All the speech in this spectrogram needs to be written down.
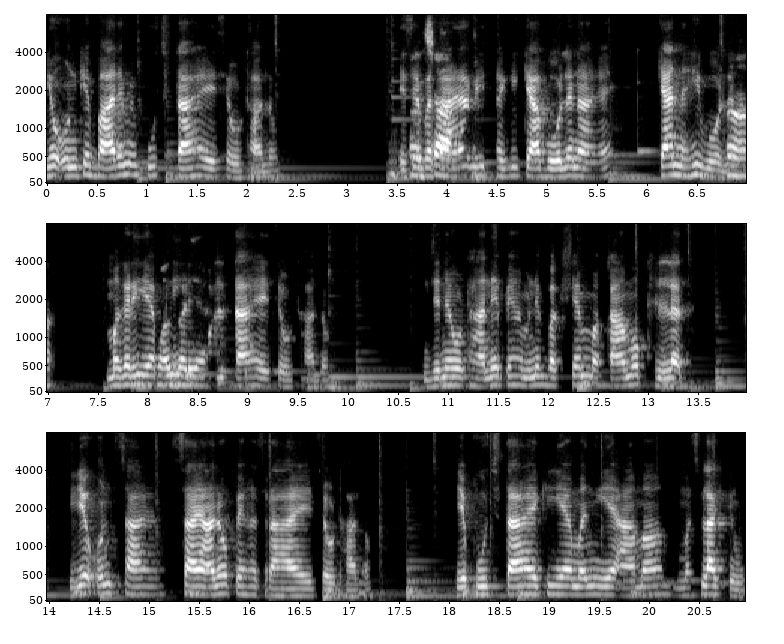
ये उनके बारे में पूछता है इसे उठा लो। इसे अच्छा। बताया भी था कि क्या बोलना है क्या नहीं बोलना हाँ। मगर ये अपनी बोलता है इसे उठा लो जिन्हें उठाने पे हमने बख्शे मकामो खिल्लत ये उन सायानों पे हंस रहा है इसे उठा लो ये पूछता है कि ये अमन ये आमा मसला क्यों?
